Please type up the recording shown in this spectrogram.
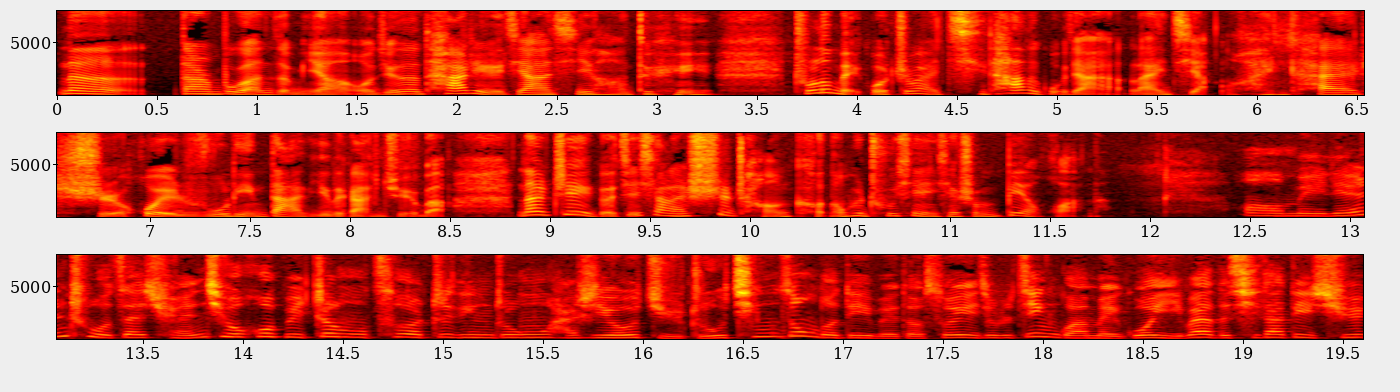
那当然，不管怎么样，我觉得他这个加息哈，对于除了美国之外，其他的国家来讲，应该是会如临大敌的感觉吧。那这个接下来市场可能会出现一些什么变化呢？哦，美联储在全球货币政策制定中还是有举足轻重的地位的。所以，就是尽管美国以外的其他地区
